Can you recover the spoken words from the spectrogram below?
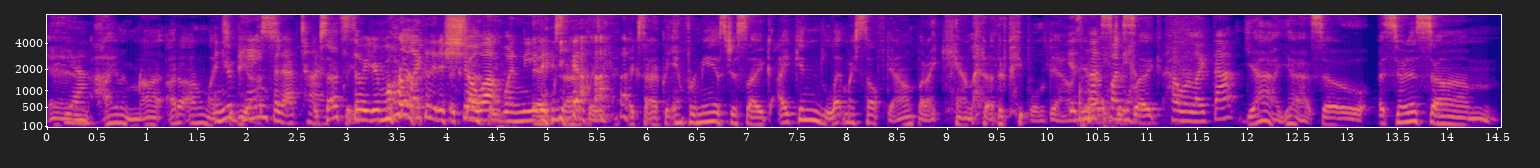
And. Yeah. I am not. I don't, I don't like. And you're paying for that time. Exactly. So you're more likely to show up when needed. Exactly. Yeah. Exactly. And for me, it's just like I can let myself down, but I can't let other people down. Isn't You know, that funny just like how we're like that? yeah, yeah. So as soon as um,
